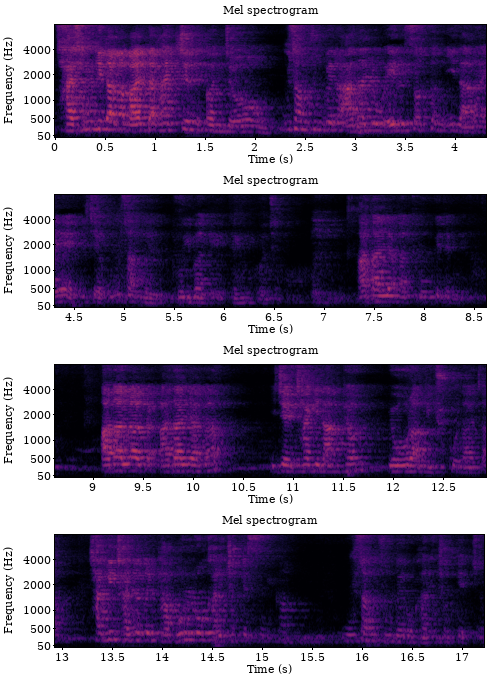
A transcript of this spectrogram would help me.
잘 섬기다가 말다가 할지언정 우상 숭배를 안 하려고 애를 썼던 이 나라에 이제 우상을 도입하게 된 거죠. 아달랴가 들어오게 됩니다. 아달랴, 아달랴가 이제 자기 남편 요람이 죽고 나자 자기 자녀들 다 뭘로 가르쳤겠습니까? 우상 숭배로 가르쳤겠죠.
